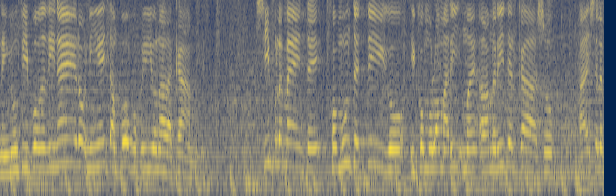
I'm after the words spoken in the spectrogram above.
ningún tipo de dinero, ni él tampoco pidió nada a cambio. Simplemente, como un testigo y como lo amerita el caso, a él se le,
